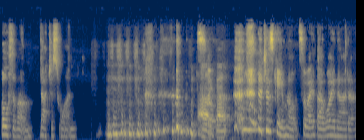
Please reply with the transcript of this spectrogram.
Both of them not just one. I like that. it just came out so i thought why not uh,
